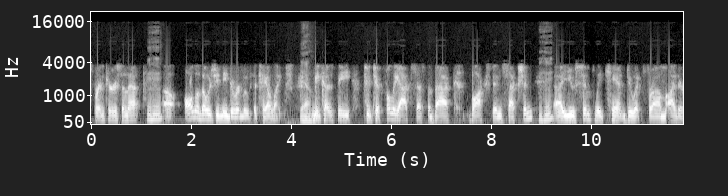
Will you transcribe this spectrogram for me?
sprinters and that, uh, all of those you need to remove the taillights. Yeah. Because the to, to fully access the back boxed in section, uh, you simply can't do it from either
